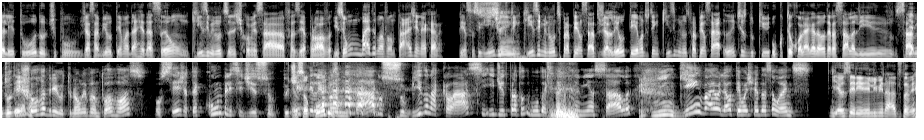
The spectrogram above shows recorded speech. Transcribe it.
ali tudo, tipo, já sabia o tema da redação 15 minutos antes de começar a fazer a prova. Isso é um baita de uma vantagem, né, cara? Pensa o seguinte, Sim. tu tem 15 minutos pra pensar, tu já leu o tema, tu tem 15 minutos pra pensar antes do que o teu colega da outra sala ali sabe e tu do tema. deixou, Rodrigo, tu não levantou a voz. Ou seja, tu é cúmplice disso. Tu tinha sou que ter cúmplice. levantado, subido na classe e dito pra todo mundo aqui na minha sala, ninguém vai olhar o tema de redação antes. E eu seria eliminado também.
